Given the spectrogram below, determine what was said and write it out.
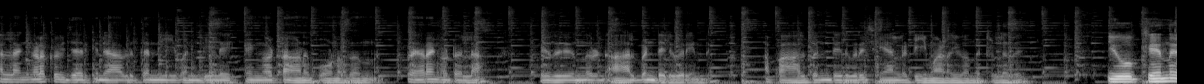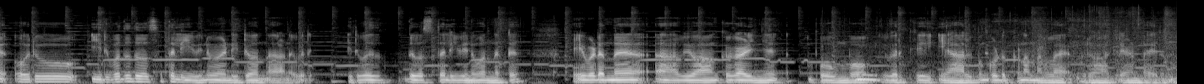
അല്ല നിങ്ങളൊക്കെ വിചാരിക്കും രാവിലെ തന്നെ ഈ വണ്ടിയിൽ എങ്ങോട്ടാണ് പോണതെന്ന്. വേറെ എങ്ങോട്ടല്ല ഇത് ഇന്നൊരു ആൽബം ഡെലിവറി ഉണ്ട്. അപ്പോൾ ആൽബം ഡെലിവറി ചെയ്യാനുള്ള ടീമാണ് ഈ വന്നിട്ടുള്ളത്. യു കെന്ന് ഒരു ഇരുപത് ദിവസത്തെ ലീവിന് വേണ്ടിയിട്ട് വന്നതാണ് ഇവർ ഇരുപത് ദിവസത്തെ ലീവിന് വന്നിട്ട് ഇവിടെ നിന്ന് വിവാഹമൊക്കെ കഴിഞ്ഞ് പോകുമ്പോൾ ഇവർക്ക് ഈ ആൽബം കൊടുക്കണം എന്നുള്ള ഒരു ആഗ്രഹം ഉണ്ടായിരുന്നു.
